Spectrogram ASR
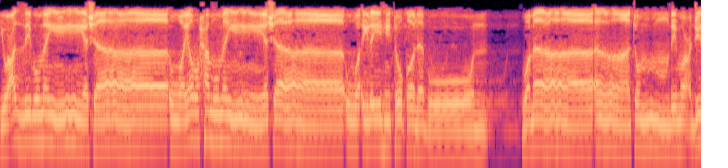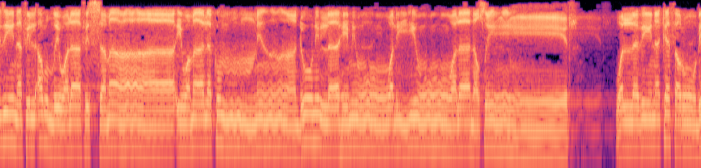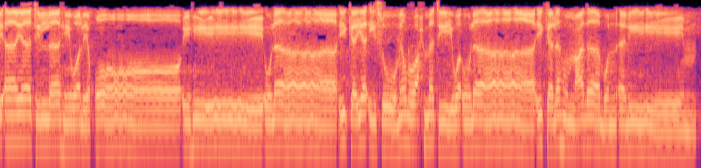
يعذب من يشاء ويرحم من يشاء وإليه تقلبون وما أنتم بمعجزين في الأرض ولا في السماء وما لكم من دون الله من ولي ولا نصير والذين كفروا بآيات الله ولقائه أولئك يئسوا من رحمتي وأولئك لهم عذاب أليم.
